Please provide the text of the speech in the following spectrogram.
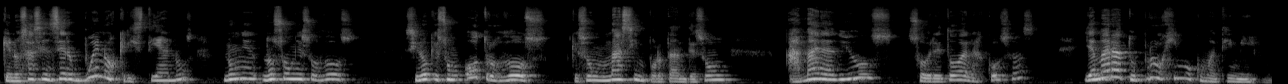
que nos hacen ser buenos cristianos no, no son esos dos, sino que son otros dos que son más importantes. Son amar a Dios sobre todas las cosas y amar a tu prójimo como a ti mismo.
